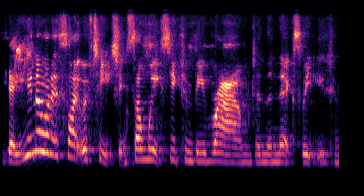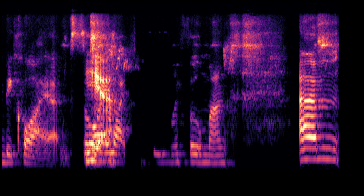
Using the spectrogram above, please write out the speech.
yeah you know what it's like with teaching. Some weeks you can be round and the next week you can be quiet. So yeah. i like to do my full month um,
